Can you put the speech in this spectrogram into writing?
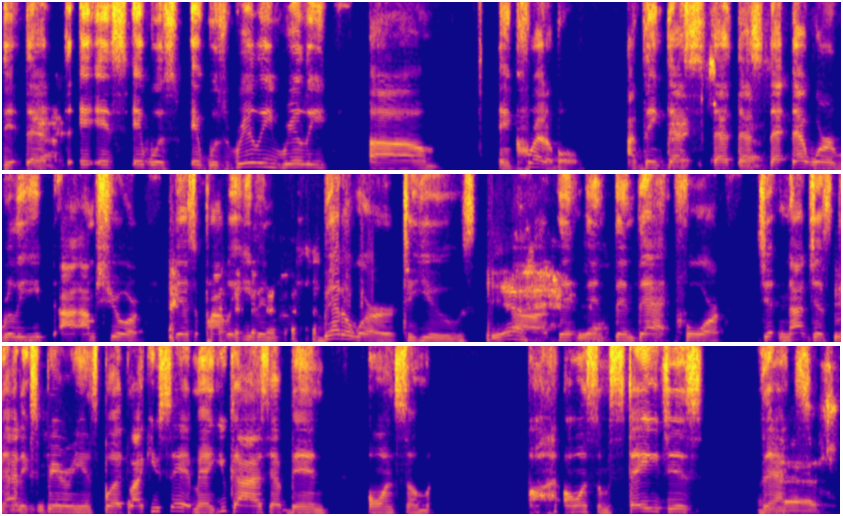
that, that it, it's it was it was really really um, incredible. I think that's that that's that that word really. I, I'm sure there's probably even better word to use Yeah. uh, than, Yeah. than than that for ju- not just that experience, but like you said, man, you guys have been on some uh, on some stages that Yes.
